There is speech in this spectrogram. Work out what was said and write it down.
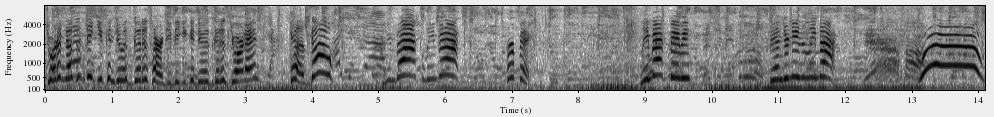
Jordan doesn't think you can do as good as her. Do you think you can do as good as Jordan? Yeah. Okay, let's go. Lean back, lean back. Perfect. Lean back, baby. Bend your knees and lean back. Yeah. Woo!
